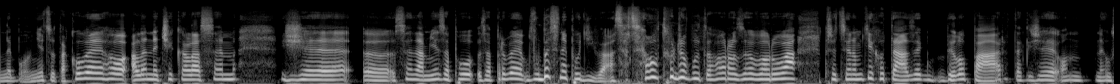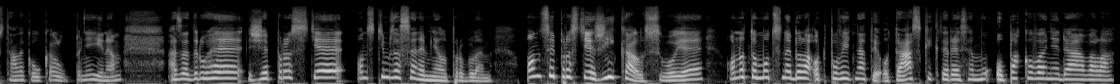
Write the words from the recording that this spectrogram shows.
nebo něco takového, ale nečekala jsem, že uh, se na mě zapo- zaprvé vůbec nepodívá za celou tu dobu toho rozhovoru a přece jenom těch otázek bylo pár, takže on neustále koukal úplně jinam. A za druhé, že prostě on s tím zase neměl problém. On si prostě říkal svoje, ono to moc nebyla odpověď na ty otázky, které se mu opakovaně dávala. Uh,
